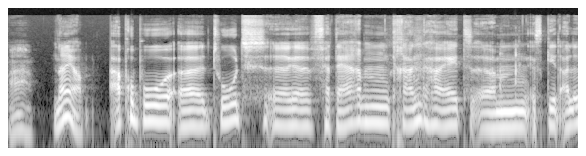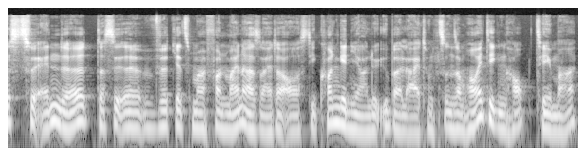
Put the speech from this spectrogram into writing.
Ah. Naja, apropos äh, Tod, äh, Verderben, Krankheit, ähm, es geht alles zu Ende. Das äh, wird jetzt mal von meiner Seite aus die kongeniale Überleitung zu unserem heutigen Hauptthema.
